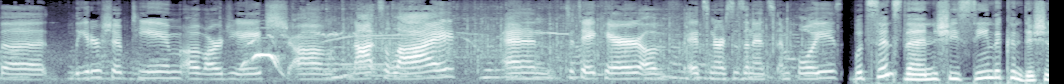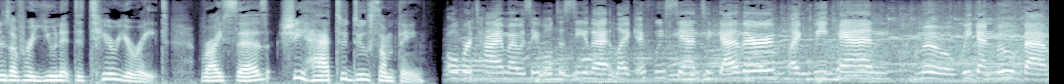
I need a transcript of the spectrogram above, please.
the leadership team of RGH um, not to lie and to take care of its nurses and its employees. But since then, she's seen the conditions of her unit deteriorate. Rice says she had to do something over time I was able to see that like if we stand together, like we can move, we can move them.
